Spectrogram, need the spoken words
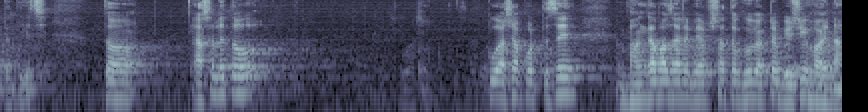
এটা দিয়েছি। তো আসলে তো কুয়াশা পড়তেছে, ভাঙ্গা বাজারে ব্যবসা তো খুব একটা বেশি হয় না।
